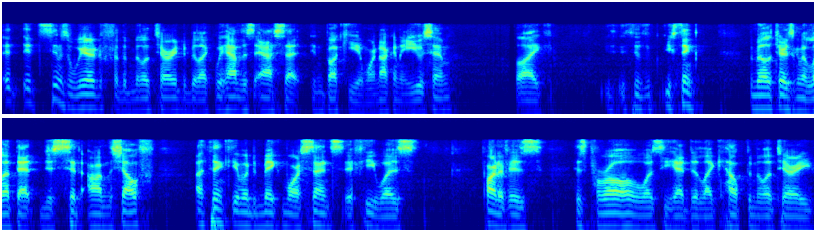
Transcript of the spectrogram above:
It, it seems weird for the military to be like, we have this asset in Bucky and we're not going to use him. Like, you think the military is going to let that just sit on the shelf? I think it would make more sense if he was part of his his parole was he had to like help the military,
